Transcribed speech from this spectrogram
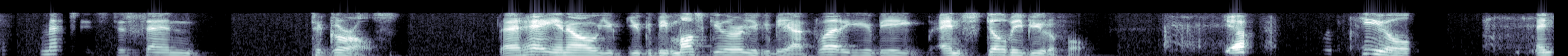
the message to send to girls. That hey, you know, you you could be muscular, you could be athletic, you could be and still be beautiful. Yep. Heel and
